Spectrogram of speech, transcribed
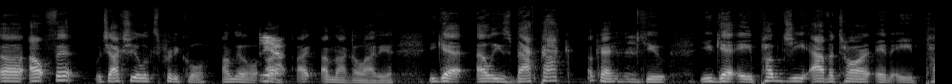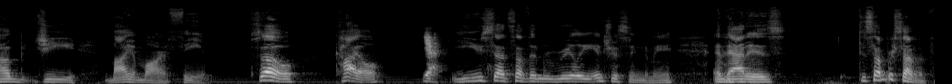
uh, outfit, which actually looks pretty cool. I'm gonna, Yeah. I, I'm not gonna lie to you. You get Ellie's backpack, okay, cute. You get a PUBG avatar and a PUBG Miramar theme. So, Kyle, Yeah, you said something really interesting to me, and that mm-hmm. is December seventh.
